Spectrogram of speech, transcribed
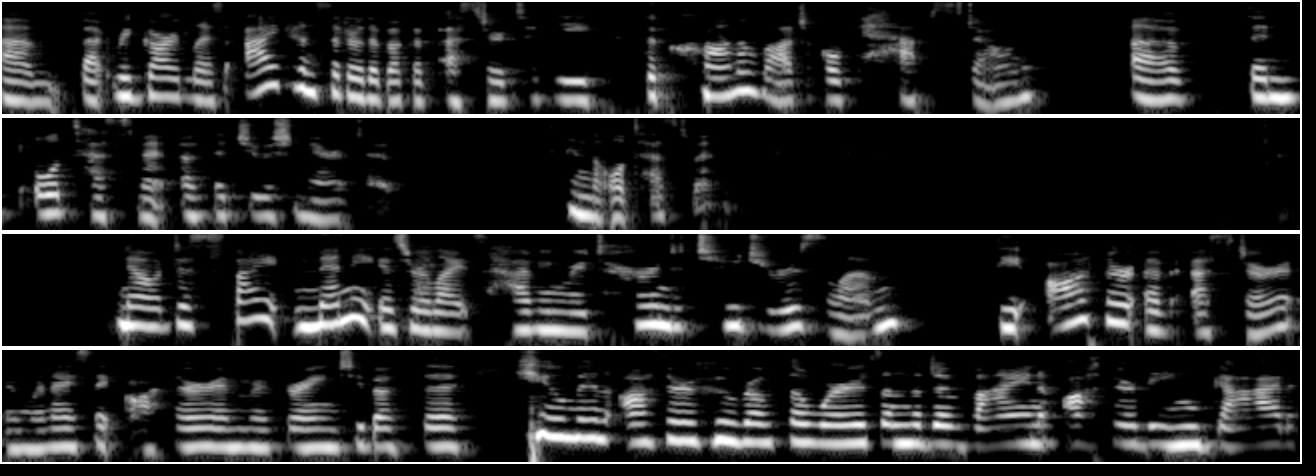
Um, but regardless, I consider the book of Esther to be the chronological capstone of the Old Testament, of the Jewish narrative in the Old Testament. Now, despite many Israelites having returned to Jerusalem, the author of Esther, and when I say author, I'm referring to both the human author who wrote the words and the divine author being God,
